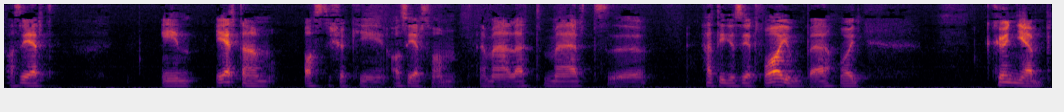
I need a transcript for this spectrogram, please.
azért én értem azt is, aki azért van emellett, mert hát így azért valljuk be, hogy könnyebb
